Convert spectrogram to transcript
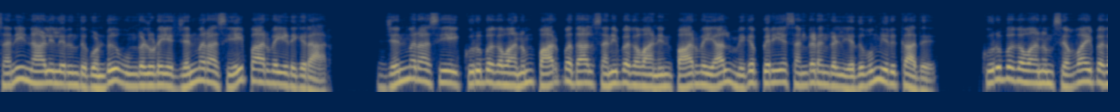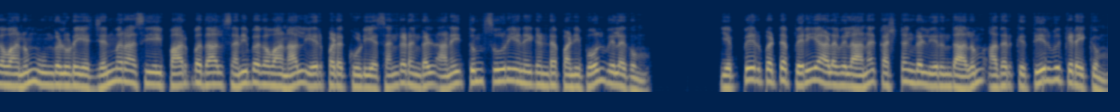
சனி நாளிலிருந்து கொண்டு உங்களுடைய ஜென்மராசியை பார்வையிடுகிறார். ஜென்மராசியை குருபகவானும் பார்ப்பதால் சனிபகவானின் பார்வையால் மிகப்பெரிய சங்கடங்கள் எதுவும் இருக்காது. குருபகவானும் செவ்வாய் பகவானும் உங்களுடைய ஜென்மராசியை பார்ப்பதால் சனிபகவானால் ஏற்படக்கூடிய சங்கடங்கள் அனைத்தும் சூரியனை கண்ட பணி போல் விலகும். எப்பேற்பட்ட பெரிய அளவிலான கஷ்டங்கள் இருந்தாலும் அதற்கு தீர்வு கிடைக்கும்.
